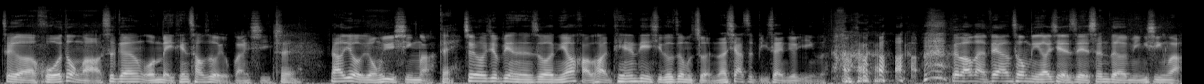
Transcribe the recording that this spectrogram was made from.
这个活动啊，是跟我们每天操作有关系。是。然后又有荣誉心嘛，对，最后就变成说你要好的话，你天天练习都这么准，那下次比赛你就赢了。这老板非常聪明，而且是也深得民心了。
